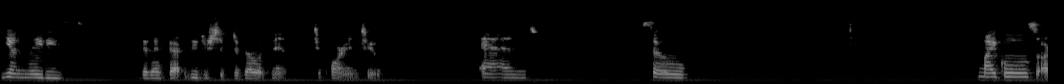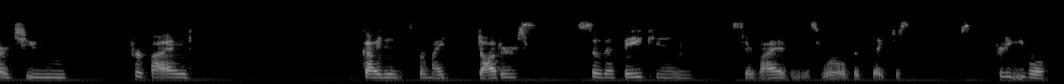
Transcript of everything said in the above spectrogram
young ladies that I've got leadership development to pour into. And so my goals are to provide guidance for my daughters so that they can survive in this world that's like just, pretty evil.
